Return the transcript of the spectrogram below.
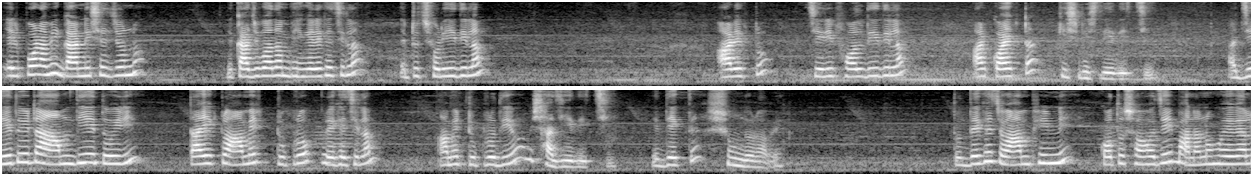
এরপর আমি গার্নিশের জন্য কাজু বাদাম ভেঙে রেখেছিলাম, একটু ছড়িয়ে দিলাম, আর একটু চেরি ফল দিয়ে দিলাম, আর কয়েকটা কিশমিশ দিয়ে দিচ্ছি। আর যেহেতু এটা আম দিয়ে তৈরি, তাই একটু আমের টুকরো রেখেছিলাম, আমের টুকরো দিয়েও আমি সাজিয়ে দিচ্ছি। এ দেখতে সুন্দর হবে। তো দেখেছ, আম ফিরনি কত সহজেই বানানো হয়ে গেল।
